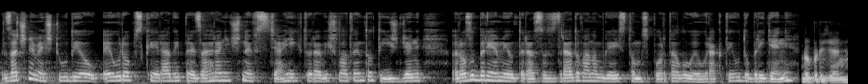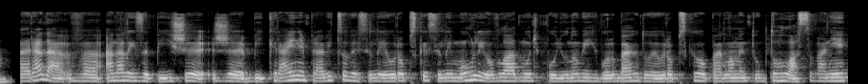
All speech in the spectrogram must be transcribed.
Začneme štúdiou Európskej rady pre zahraničné vzťahy, ktorá vyšla tento týždeň. Rozoberiem ju teraz s Radovanom Gejstom z portálu Euraktiv. Dobrý deň. Dobrý deň. Rada v analýze píše, že by krajine pravicové sily, európske sily mohli ovládnuť po júnových voľbách do Európskeho parlamentu to hlasovanie,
